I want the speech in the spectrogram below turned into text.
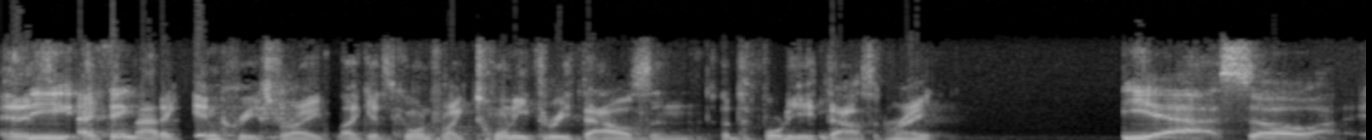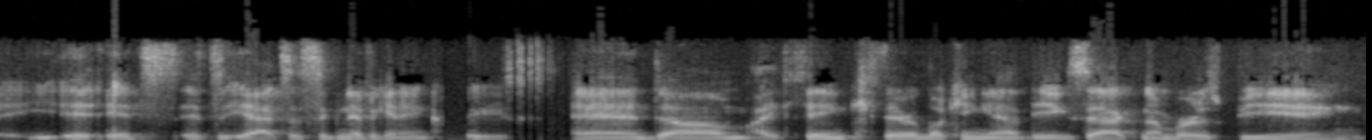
And the I a think dramatic increase, right? Like it's going from like twenty three thousand to forty eight thousand, right? Yeah, so it, it's it's yeah, it's a significant increase, and um, I think they're looking at the exact numbers being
